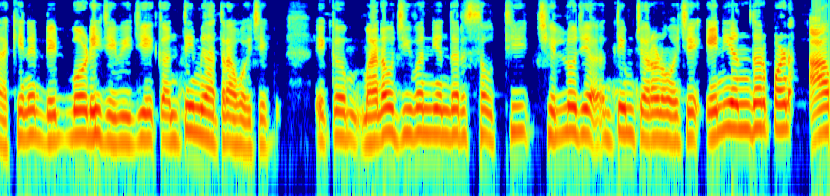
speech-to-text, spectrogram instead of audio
નાખીને ડેડ બોડી જેવી જે એક અંતિમ યાત્રા હોય છે, એક માનવ જીવનની અંદર સૌથી છેલ્લો જે અંતિમ ચરણ હોય છે, એની અંદર પણ આ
